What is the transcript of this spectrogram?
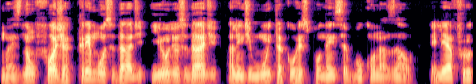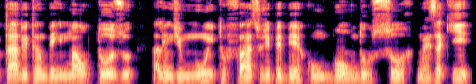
mas não foge a cremosidade e oleosidade, além de muita correspondência buconasal. Ele é frutado e também maltoso, além de muito fácil de beber com um bom dulçor. Mas aqui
